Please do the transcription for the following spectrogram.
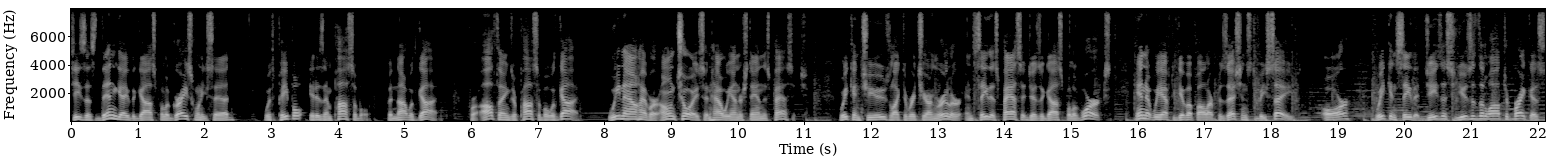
Jesus then gave the gospel of grace when he said, With people it is impossible, but not with God, for all things are possible with God. We now have our own choice in how we understand this passage. We can choose, like the rich young ruler, and see this passage as a gospel of works, in that we have to give up all our possessions to be saved. Or we can see that Jesus uses the law to break us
